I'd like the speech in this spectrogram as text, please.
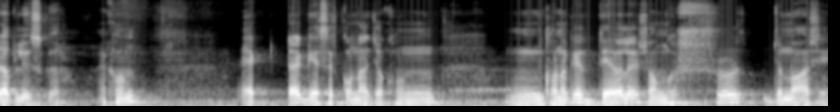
W square এখন একটা গ্যাসের কণা যখন ঘনকের দেওয়ালে সংঘর্ষর জন্য আসে,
